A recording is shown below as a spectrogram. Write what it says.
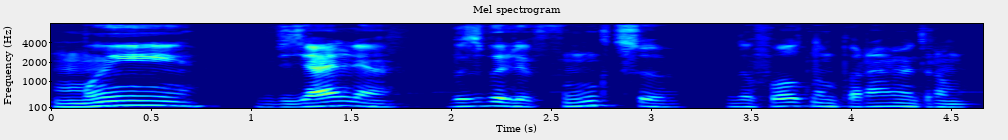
мы взяли, вызвали функцию с дефолтным параметром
